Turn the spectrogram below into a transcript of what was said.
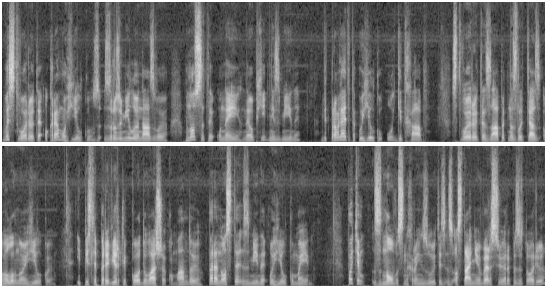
ви створюєте окрему гілку з зрозумілою назвою, вносите у неї необхідні зміни, відправляєте таку гілку у GitHub, створюєте запит на злиття з головною гілкою, і після перевірки коду вашою командою переносите зміни у гілку main. Потім знову синхронізуєтесь з останньою версією репозиторію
